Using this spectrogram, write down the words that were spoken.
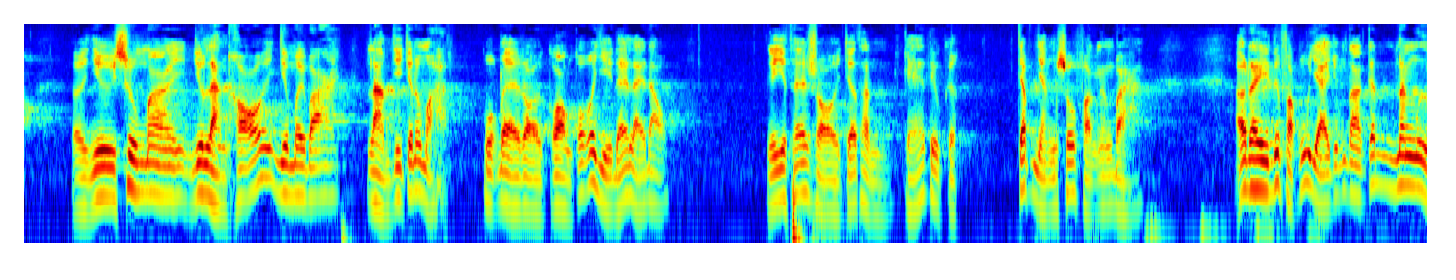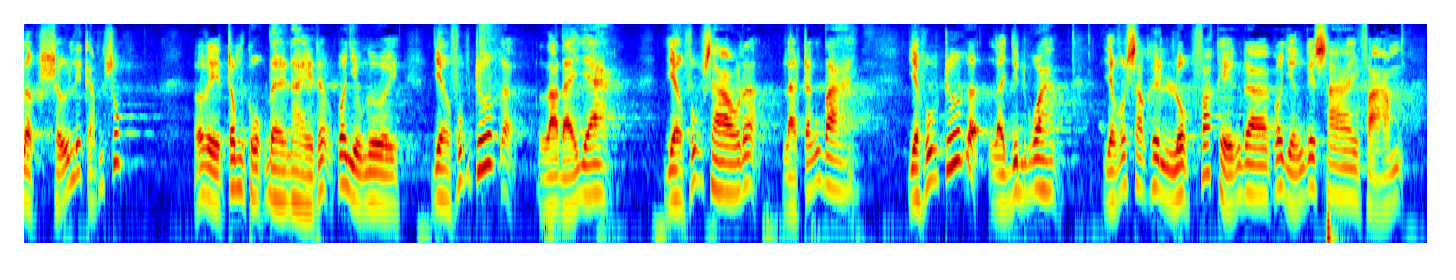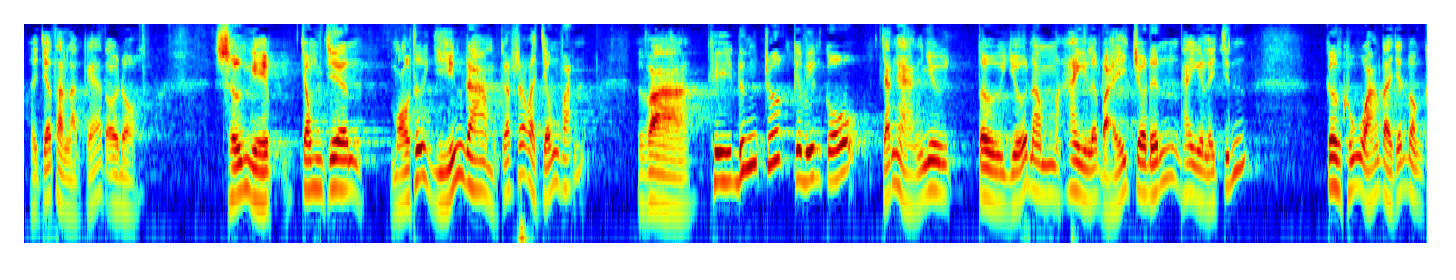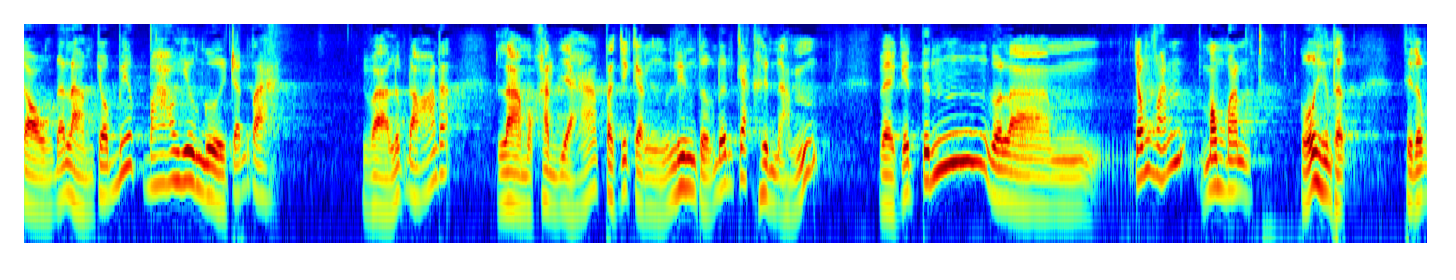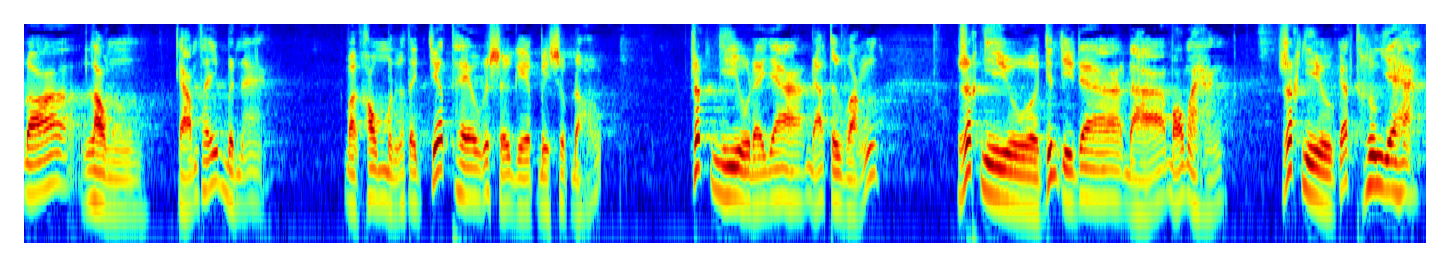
rồi như sương mai, như làn khói, như mây bay, làm chi cho nó mệt. Cuộc đời rồi còn có cái gì để lại đâu. Nghĩ như thế rồi trở thành kẻ tiêu cực, chấp nhận số phận ăn bà. Ở đây đức phật muốn dạy chúng ta cái năng lực xử lý cảm xúc. Bởi vì trong cuộc đời này đó, có nhiều người, giờ phút trước là đại gia, giờ phút sau đó là trắng tay, giờ phút trước là vinh quang, giờ phút sau khi luật phát hiện ra có những cái sai phạm thì trở thành là kẻ tội đồ sự nghiệp trong trên, mọi thứ diễn ra một cách rất là chống vánh. Và khi đứng trước cái biến cố, chẳng hạn như từ giữa năm 2007 cho đến 2009 cơn khủng hoảng tài chính toàn cầu đã làm cho biết bao nhiêu người trắng tay. Và lúc đó đó, là một hành giả, ta chỉ cần liên tưởng đến các hình ảnh về cái tính, gọi là chống vánh, mong manh của hiện thực, thì lúc đó lòng cảm thấy bình an mà không mình có thể chết theo cái sự nghiệp bị sụp đổ. Rất nhiều đại gia đã tự vẫn. Rất nhiều chính trị gia đã bỏ mạng. Rất nhiều các thương gia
